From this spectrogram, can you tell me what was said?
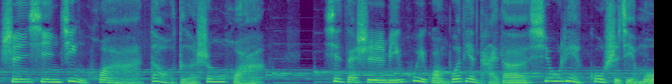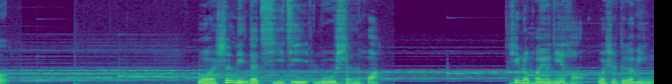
身心净化，道德升华。现在是明慧广播电台的修炼故事节目。我身临的奇迹如神话。听众朋友您好，我是德明。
